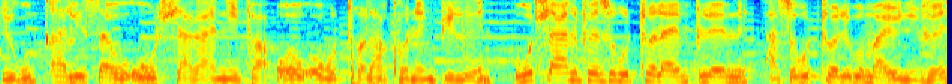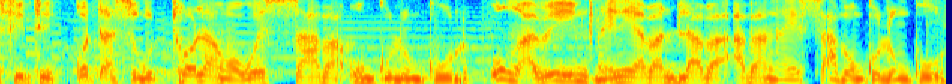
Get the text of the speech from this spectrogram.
yikuqalisa ukuhlakanipha okuthola khona empilweni. Ukuhlakanipha esikuthola empilweni asikutholi kuma university kodwa sikuthola ngokwesaba uNkulunkulu. Ungabi ingxenye yabantu laba abangayesabi uNkulunkulu.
